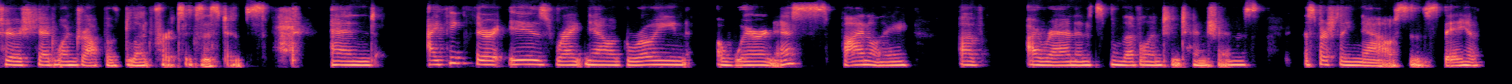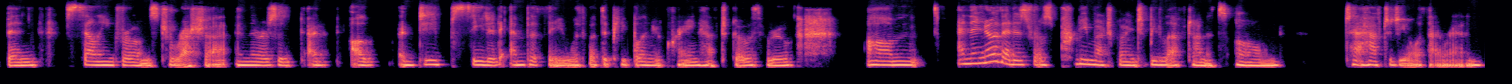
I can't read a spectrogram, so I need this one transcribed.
to shed one drop of blood for its existence. And I think there is right now a growing awareness, finally, of Iran and its malevolent intentions, especially now since they have been selling drones to Russia. And there is a, a, a, a deep seated empathy with what the people in Ukraine have to go through. Um, and they know that Israel is pretty much going to be left on its own to have to deal with Iran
